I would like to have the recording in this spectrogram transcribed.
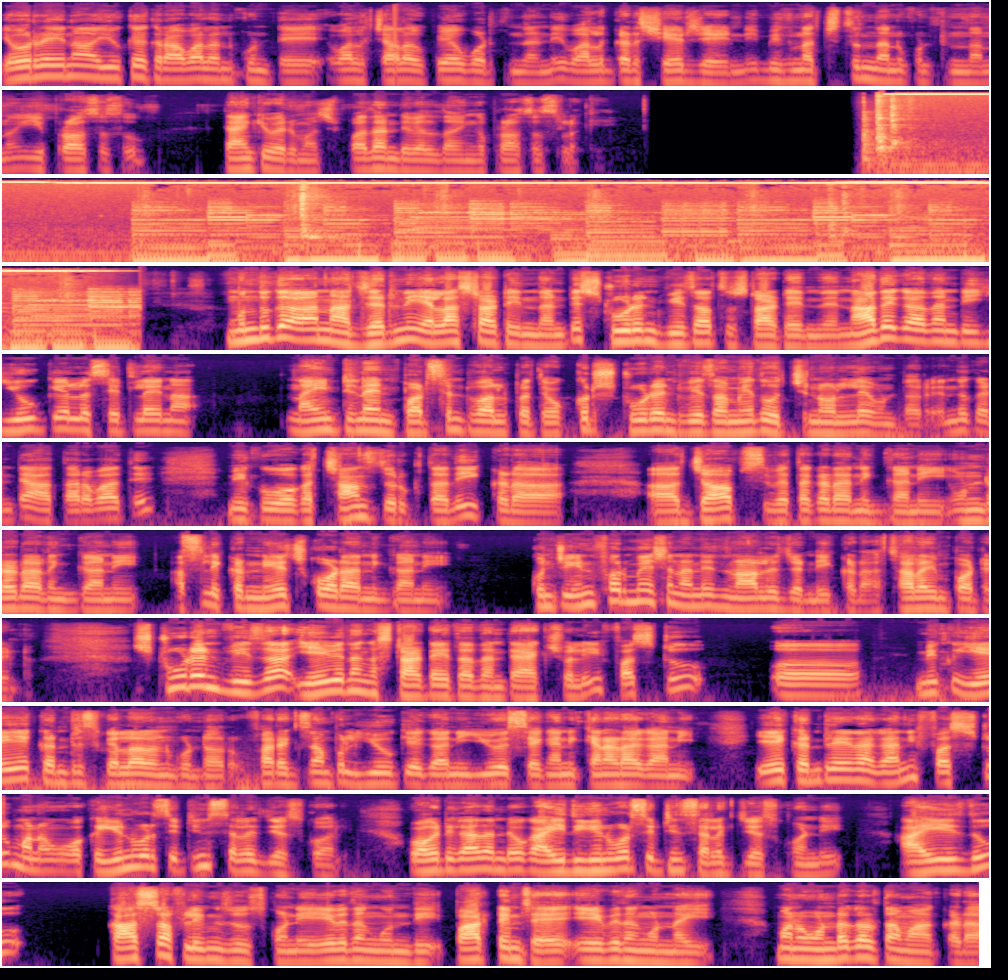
ఎవరైనా యూకేకి రావాలనుకుంటే వాళ్ళకి చాలా ఉపయోగపడుతుందండి. వాళ్ళకి కూడా షేర్ చేయండి. మీకు నచ్చుతుంది అనుకుంటున్నాను ఈ process. Thank you very much. పదండి వెళ్దాం ఇంకా ప్రాసెస్లోకి. ముందుగా నా జర్నీ ఎలా స్టార్ట్ అయిందంటే స్టూడెంట్ వీసాతో స్టార్ట్ అయింది. నాదే కాదండి యూకేలో సెటిల్ అయిన నైంటీ నైన్ పర్సెంట్ వాళ్ళు ప్రతి ఒక్కరు స్టూడెంట్ వీసా మీద వచ్చిన వాళ్ళే ఉంటారు. ఎందుకంటే ఆ తర్వాతే మీకు ఒక ఛాన్స్ దొరుకుతుంది ఇక్కడ జాబ్స్ వెతకడానికి కానీ ఉండడానికి కానీ అసలు ఇక్కడ నేర్చుకోవడానికి కానీ కొంచెం ఇన్ఫర్మేషన్ అనేది నాలెడ్జ్ అండి ఇక్కడ చాలా ఇంపార్టెంట్. స్టూడెంట్ వీసా ఏ విధంగా స్టార్ట్ అవుతుంది అంటే యాక్చువల్లీ ఫస్ట్ మీకు ఏ ఏ కంట్రీస్కి వెళ్ళాలనుకుంటారు ఫర్ ఎగ్జాంపుల్ యూకే కానీ యూఎస్ఏ కానీ కెనడా కానీ ఏ కంట్రీ అయినా కానీ ఫస్ట్ మనం ఒక యూనివర్సిటీని సెలెక్ట్ చేసుకోవాలి. ఒకటి కాదంటే ఒక ఐదు యూనివర్సిటీని సెలెక్ట్ చేసుకోండి. ఐదు కాస్ట్ ఆఫ్ లివింగ్ చూసుకోండి ఏ విధంగా ఉంది? పార్ట్ టైమ్స్ ఏ ఏ విధంగా ఉన్నాయి? మనం ఉండగలుగుతామా అక్కడ?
